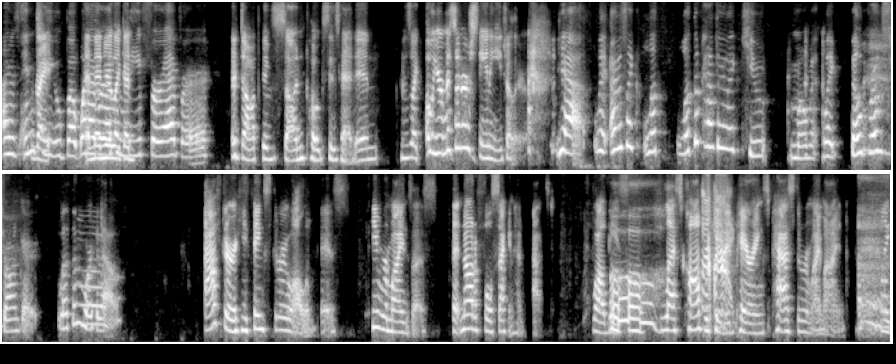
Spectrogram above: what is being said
I was into Right. you, but then whatever, you're I like a- leave forever. Adoptive son pokes his head in. And was like, oh, you're misunderstanding each other. Yeah, like I was like, let let them have their like cute moment. Like they'll grow stronger. Let them work it out. After he thinks through all of this, he reminds us that not a full second had passed while these Oh, less complicated pairings passed through my mind. Like,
